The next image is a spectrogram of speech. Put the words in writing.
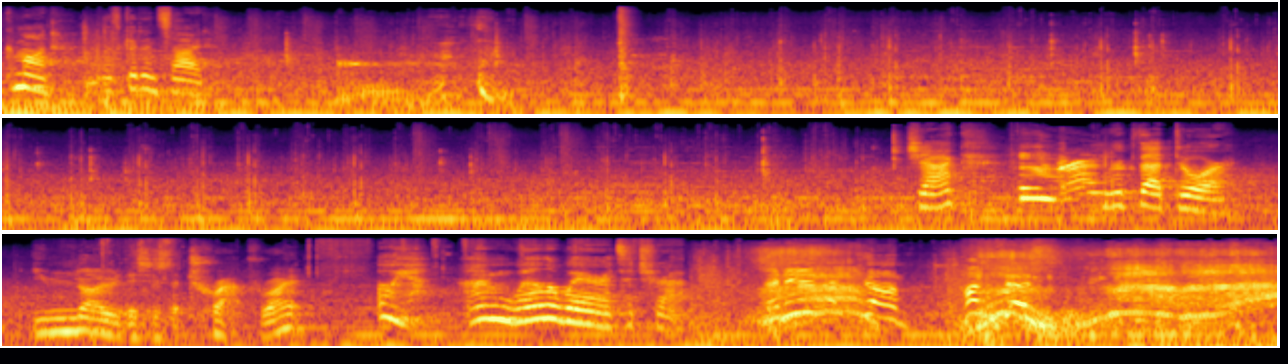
Come on, let's get inside. Jack, rip that door. You know this is a trap, right? Oh yeah, I'm well aware it's a trap. And in they come. Hunters.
